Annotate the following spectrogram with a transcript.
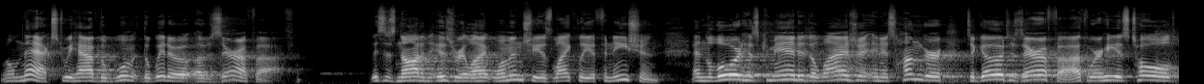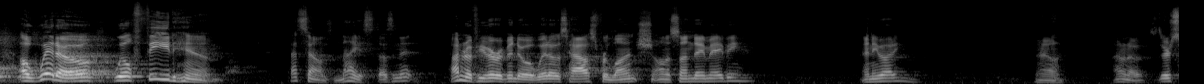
Well, next we have the, woman, the widow of Zarephath. This is not an Israelite woman, she is likely a Phoenician. And the Lord has commanded Elijah in his hunger to go to Zarephath, where he is told a widow will feed him. That sounds nice, doesn't it? I don't know if you've ever been to a widow's house for lunch on a Sunday, maybe? Anybody? Well, I don't know. There's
